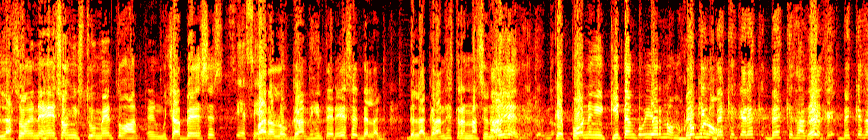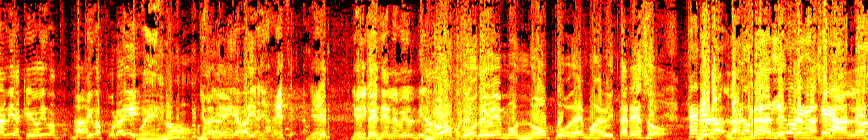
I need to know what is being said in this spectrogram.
las ONG son instrumentos en muchas veces para los grandes intereses de, la, de las grandes transnacionales que ponen y quitan gobiernos. ¿Ves, que, ves, que, querés, ves, que, sabía, ¿Ves? Que, ves que sabía que yo iba, ah. que ibas por ahí. Bueno, yo sabía, vaya, ya vete. Yo Entonces, dije, le había olvidado no podemos, no podemos evitar eso. Pero Mira, las grandes transnacionales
